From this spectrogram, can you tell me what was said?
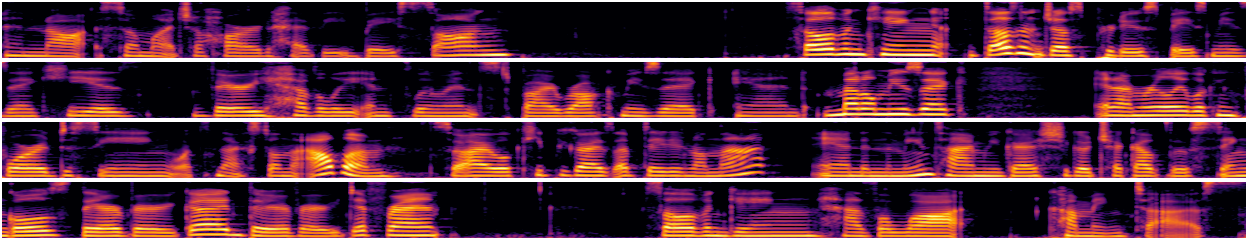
and not so much a hard, heavy bass song. Sullivan King doesn't just produce bass music, he is very heavily influenced by rock music and metal music, and I'm really looking forward to seeing what's next on the album. So I will keep you guys updated on that. And in the meantime, you guys should go check out those singles. They are very good, they are very different. Sullivan King has a lot coming to us.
